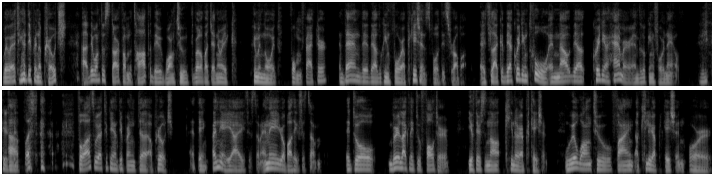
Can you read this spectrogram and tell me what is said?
We're taking a different approach. Uh, they want to start from the top. They want to develop a generic humanoid form factor. And then they, they are looking for applications for this robot. It's like they are creating a tool and now they are creating a hammer and looking for nails. uh, but for us, we are taking a different uh, approach. I think any AI system, any robotic system, it will very likely to falter if there's not killer application. We'll want to find a killer application for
